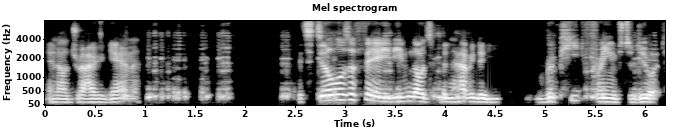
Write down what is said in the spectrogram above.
And I'll drag again. It still is a fade, even though it's been having to repeat frames to do it.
